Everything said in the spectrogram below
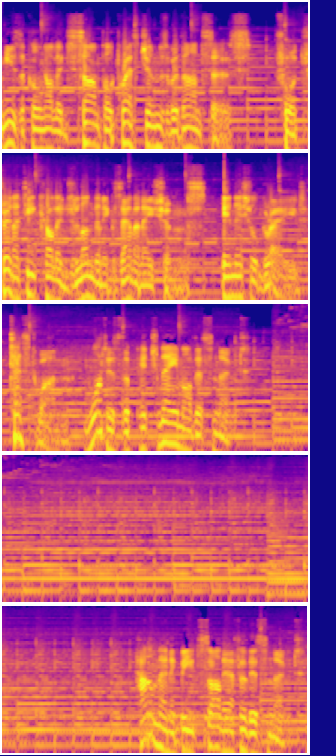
musical knowledge sample questions with answers. For Trinity College London examinations. Initial grade. Test 1. What is the pitch name of this note? How many beats are there for this note?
